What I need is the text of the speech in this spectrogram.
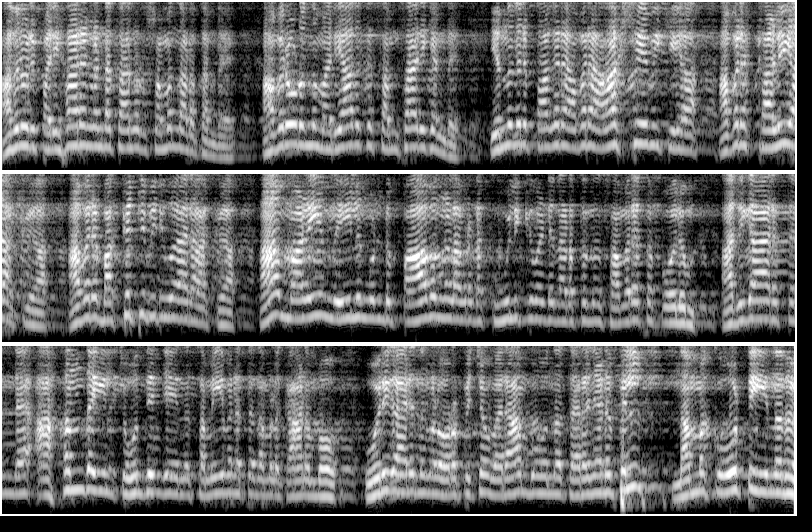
അതിനൊരു പരിഹാരം കണ്ടെത്താൻ ഒരു ശ്രമം നടത്തണ്ടേ? അവരോടൊന്ന് മര്യാദയ്ക്ക് സംസാരിക്കണ്ടേ? എന്നതിന് പകരം അവരെ ആക്ഷേപിക്കുക അവരെ കളിയാക്കുക അവരെ ബക്കറ്റ് പിരിവുകാരാക്കുക ആ മഴയും വെയിലും കൊണ്ട് പാവങ്ങൾ അവരുടെ കൂലിക്ക് വേണ്ടി നടത്തുന്ന സമരത്തെ പോലും അധികാരത്തിന്റെ അഹന്തയിൽ ചോദ്യം ചെയ്യുന്ന സമീപനത്തെ നമ്മൾ കാണുമ്പോൾ ഒരു കാര്യം നിങ്ങൾ ഉറപ്പിച്ചോ? വരാൻ പോകുന്ന തെരഞ്ഞെടുപ്പിൽ നമുക്ക് വോട്ട് ചെയ്യുന്നത്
